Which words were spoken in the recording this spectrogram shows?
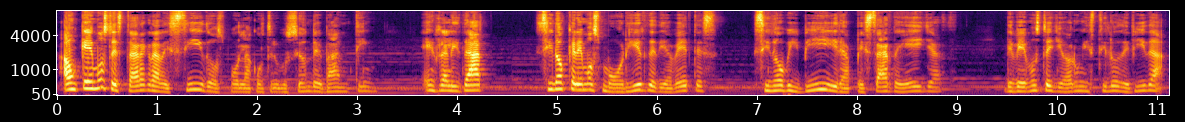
Aunque hemos de estar agradecidos por la contribución de Banting, en realidad, si no queremos morir de diabetes, sino vivir a pesar de ellas, debemos de llevar un estilo de vida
